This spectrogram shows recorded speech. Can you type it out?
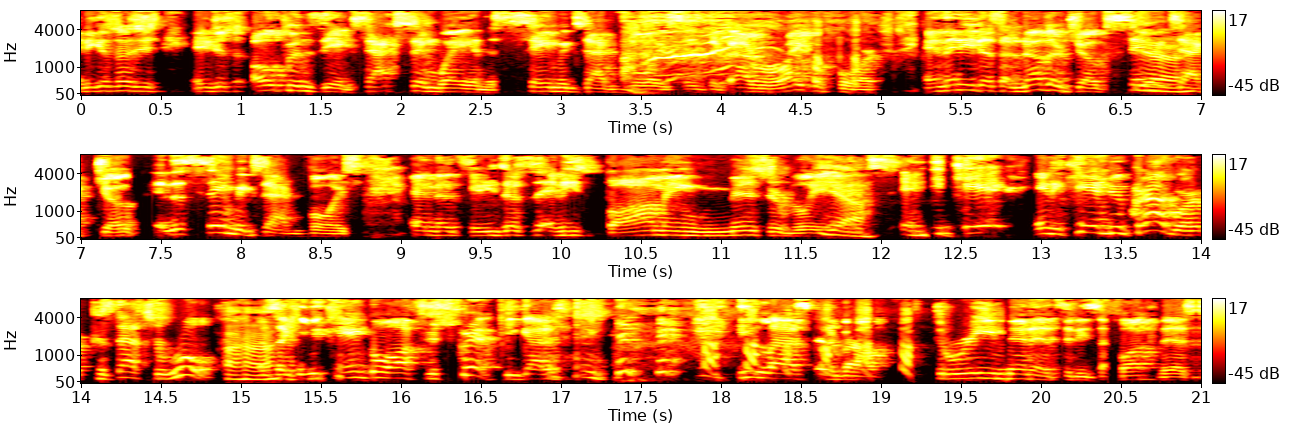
and he gets on stage, and he just opens the exact same way in the same exact voice as the guy right before. And then he does another joke, same yeah. exact joke, in the same exact voice. And he does, and he's bombing miserably. Yeah. And, and he can't, and he can't do crowd work because that's the rule. Uh-huh. It's like you can't go off your script. You got to. he lasted about three minutes, and he's like, "Fuck this,"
